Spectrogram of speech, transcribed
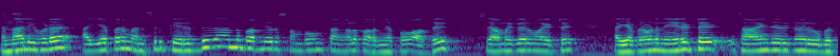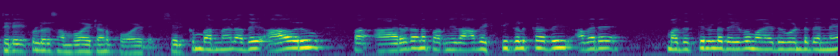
എന്നാൽ ഇവിടെ അയ്യപ്പനെ മനസ്സിൽ കരുതുക എന്ന് പറഞ്ഞൊരു സംഭവം തങ്ങൾ പറഞ്ഞപ്പോൾ അത് ഇസ്ലാമികരുമായിട്ട് അയ്യപ്പനോട് നേരിട്ട് സഹായം ചെയ്തെടുക്കുന്ന രൂപത്തിലേക്കുള്ളൊരു സംഭവമായിട്ടാണ് പോയത്. ശരിക്കും പറഞ്ഞാൽ അത് ആ ഒരു ആരോടാണ് പറഞ്ഞത്? ആ വ്യക്തികൾക്ക് അത് അവരെ മതത്തിലുള്ള ദൈവമായതുകൊണ്ട് തന്നെ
